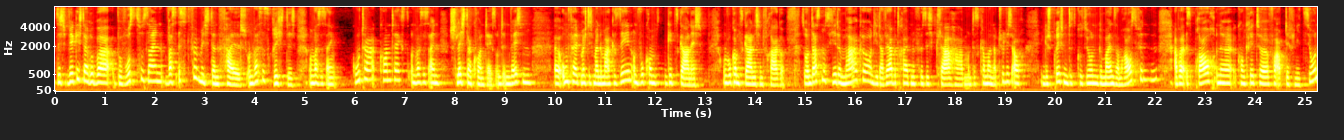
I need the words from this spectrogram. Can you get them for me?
sich wirklich darüber bewusst zu sein, was ist für mich denn falsch und was ist richtig und was ist ein guter Kontext und was ist ein schlechter Kontext und in welchem äh, Umfeld möchte ich meine Marke sehen und wo geht es gar nicht und wo kommt es gar nicht in Frage. So, und das muss jede Marke und jeder Werbetreibende für sich klar haben. Und das kann man natürlich auch in Gesprächen und Diskussionen gemeinsam rausfinden. Aber es braucht eine konkrete Vorabdefinition,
